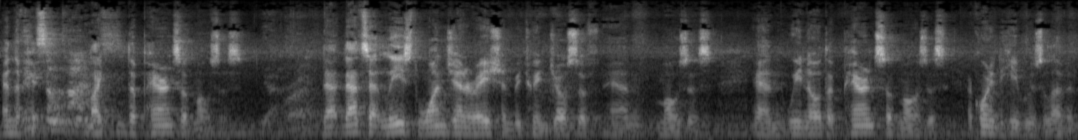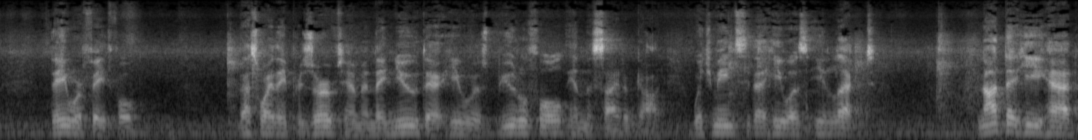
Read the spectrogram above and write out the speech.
And the I think pa- sometimes- like the parents of Moses. Yeah. Right. That that's at least one generation between Joseph and Moses. And we know the parents of Moses, according to Hebrews 11, they were faithful. That's why they preserved him, and they knew that he was beautiful in the sight of God, which means that he was elect. Not that he had,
